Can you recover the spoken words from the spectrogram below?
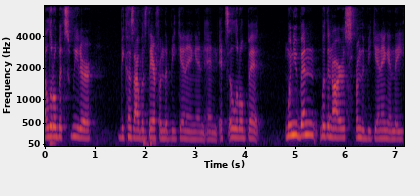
a little bit sweeter because I was there from the beginning, and, and it's a little bit when you've been with an artist from the beginning and they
